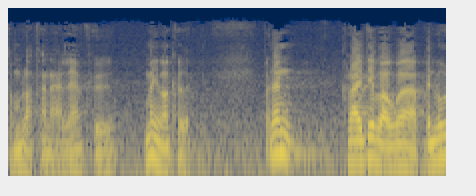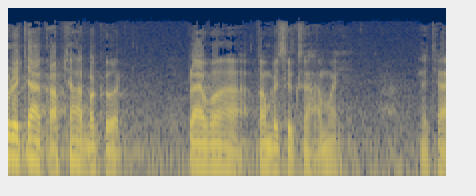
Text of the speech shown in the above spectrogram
สมปรารถนาแล้วคือไม่มาเกิด เพราะฉะนั้นใครที่บอกว่าเป็นพระพุทธเจ้ากลับชาติมาเกิด แปลว่าต้องไปศึกษาใหม่นะจ๊ะ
